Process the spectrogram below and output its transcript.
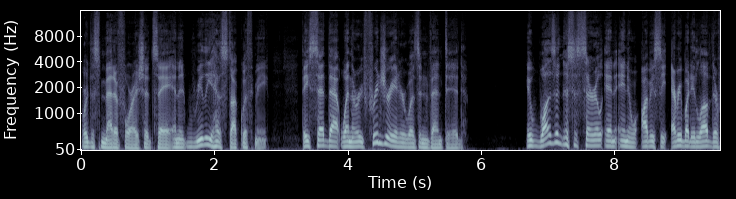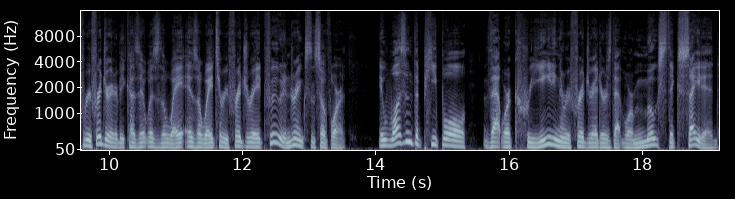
or this metaphor, I should say, and it really has stuck with me. They said that when the refrigerator was invented, it wasn't necessarily, and, and obviously everybody loved their refrigerator because it was the way is a way to refrigerate food and drinks and so forth. It wasn't the people that were creating the refrigerators that were most excited.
